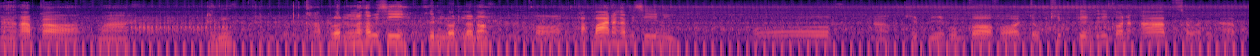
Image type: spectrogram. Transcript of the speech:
นะครับก็มาถึงขับรถแล้วนะครับพี่ซีขึ้นรถแล้วเนาะก็กลับบ้านนะครับพี่ซีนี่โอ้อ้าวคลิปนี้ผมก็ขอจบคลิปเพียงเท่านี้ก่อนนะครับ สวัสดีครับ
